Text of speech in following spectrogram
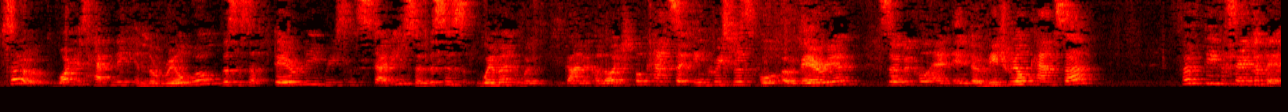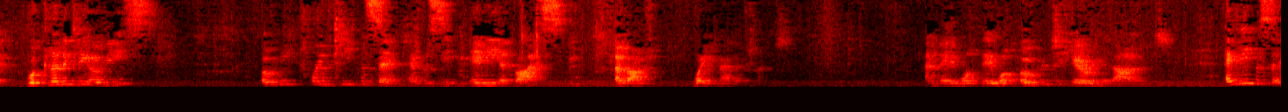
So, what is happening in the real world? This is a fairly recent study. So, this is women with gynecological cancer, increased risk for ovarian, cervical, and endometrial cancer. 50% of them were clinically obese. Only 20% had received any advice about weight management. And they, want, they were open to hearing about it. 80%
